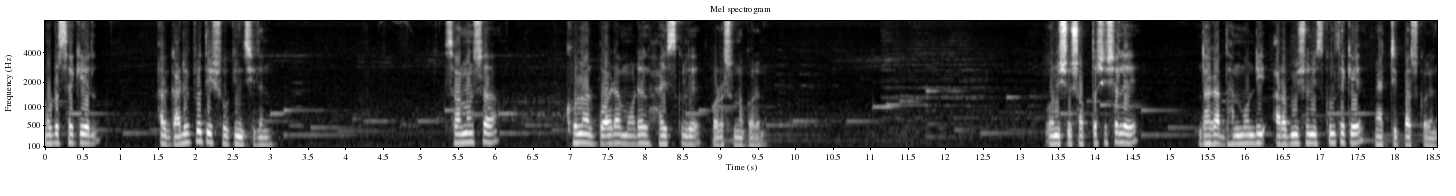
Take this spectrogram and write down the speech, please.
মোটরসাইকেল আর গাড়ির প্রতি শৌখিন ছিলেন। সালমান শাহ খুলনার বয়ডা মডেল হাই স্কুলে পড়াশোনা করেন। উনিশশো সালে ঢাকার ধানমন্ডি আরব মিশন স্কুল থেকে ম্যাট্রিক পাস করেন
